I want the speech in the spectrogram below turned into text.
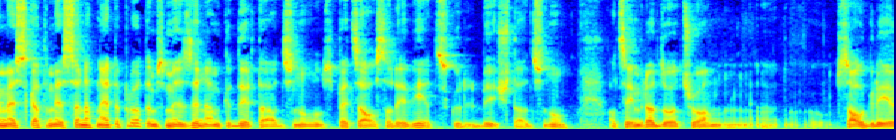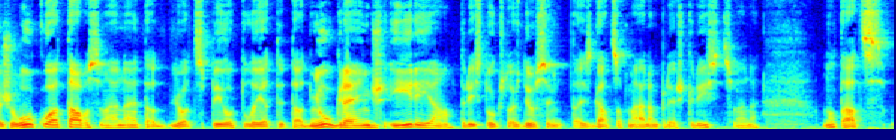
ja mēs skatāmies senatnē, tad, protams, mēs zinām, ka ir tādas nu, speciālas arī vietas, kur ir bijušas tādas, nu, acīm redzot, šo um, saulgriežu lūkotavas, vai ne? Tāda ļoti spilgta lieta ir tāda ņūgrēņģa īrijā, 3200. gads apmēram priekš Kristus, vai ne? nu, tāds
